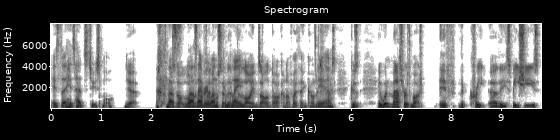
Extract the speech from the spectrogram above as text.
is that his head's too small. Yeah, that's it's not long that's enough, and everyone's also the- The, lines aren't dark enough, I think, on his Yeah. face because it wouldn't matter as much if the cre- uh, the species,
